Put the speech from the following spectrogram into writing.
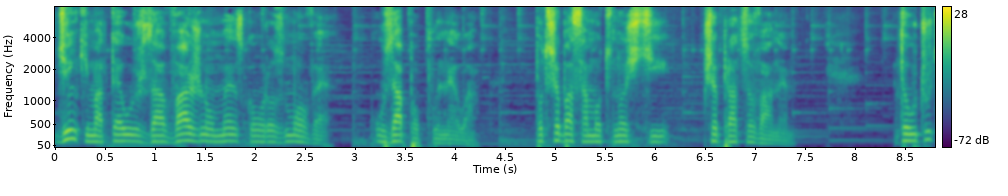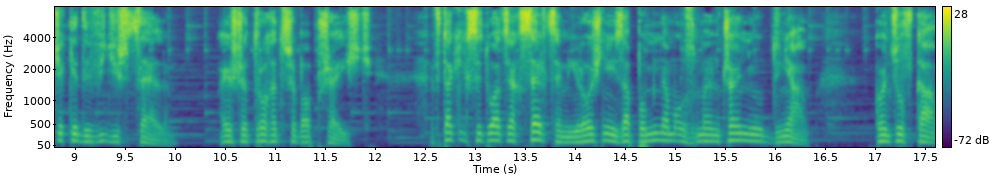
Dzięki Mateusz za ważną męską rozmowę. Łza popłynęła. Potrzeba samotności przepracowane. To uczucie, kiedy widzisz cel, a jeszcze trochę trzeba przejść. W takich sytuacjach serce mi rośnie i zapominam o zmęczeniu dnia. Końcówka.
